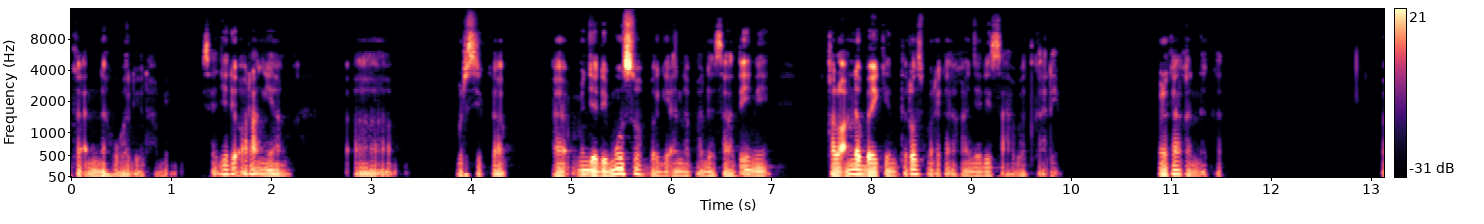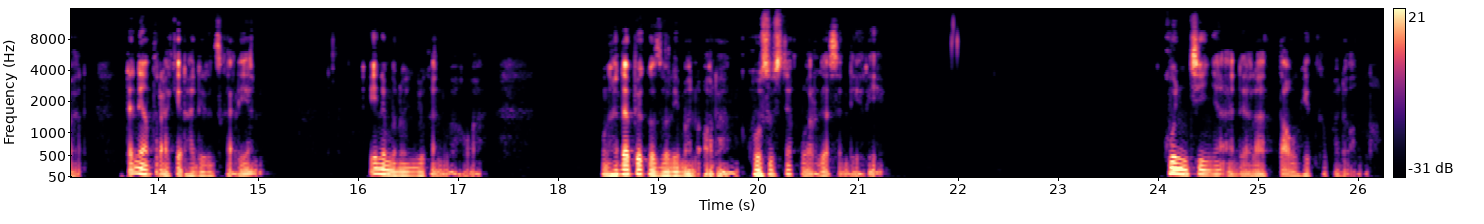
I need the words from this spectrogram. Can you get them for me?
كَأَنَّهُ وَلِيٌّ حَمِيمٌ bisa jadi orang yang uh, bersikap uh, menjadi musuh bagi anda pada saat ini kalau anda baikin terus mereka akan jadi sahabat karib mereka akan dekat dan yang terakhir hadirin sekalian ini menunjukkan bahwa menghadapi kezaliman orang khususnya keluarga sendiri kuncinya adalah tauhid kepada Allah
